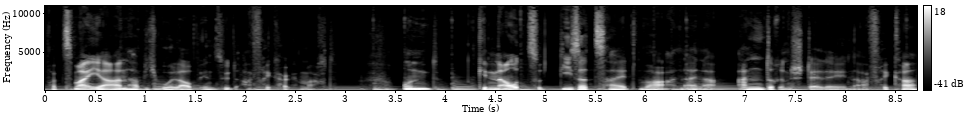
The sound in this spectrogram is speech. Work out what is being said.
Vor zwei Jahren habe ich Urlaub in Südafrika gemacht. Und genau zu dieser Zeit war an einer anderen Stelle in Afrika,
